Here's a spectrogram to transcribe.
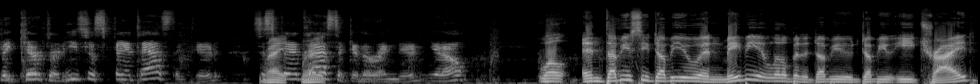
big character. And he's just fantastic, dude. He's just Right, right. fantastic in the ring, dude. You know. Well, and WCW and maybe a little bit of WWE tried,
